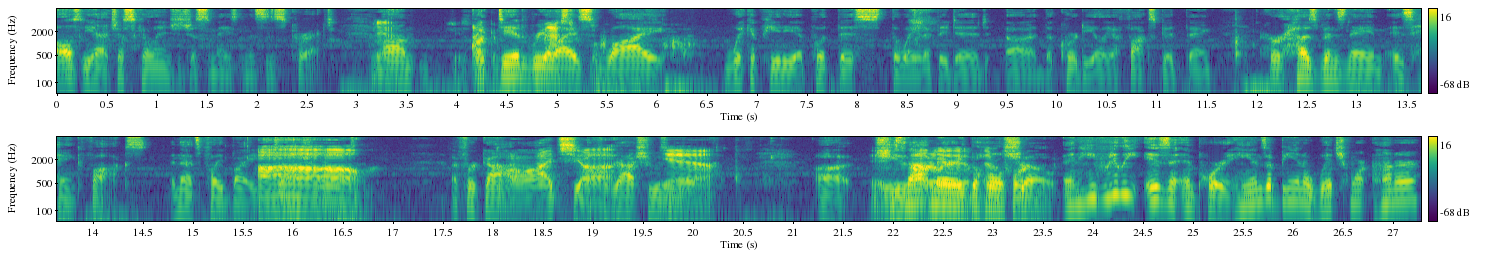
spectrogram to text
also, yeah, Jessica Lange is just amazing. This is correct. Yeah, Um, I did realize masterful. why Wikipedia put this the way that they did uh, the Cordelia Foxx Goode thing. Her husband's name is Hank Foxx, and that's played by Josh Hamilton. Oh, I forgot. gotcha. I forgot she was yeah. married. Uh, Yeah, she's he's not, not really married the whole important. show, and he really isn't important. He ends up being a witch hunter,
